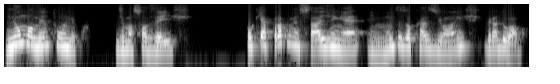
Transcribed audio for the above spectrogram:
num momento único, de uma só vez, porque a própria mensagem é, em muitas ocasiões, gradual.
